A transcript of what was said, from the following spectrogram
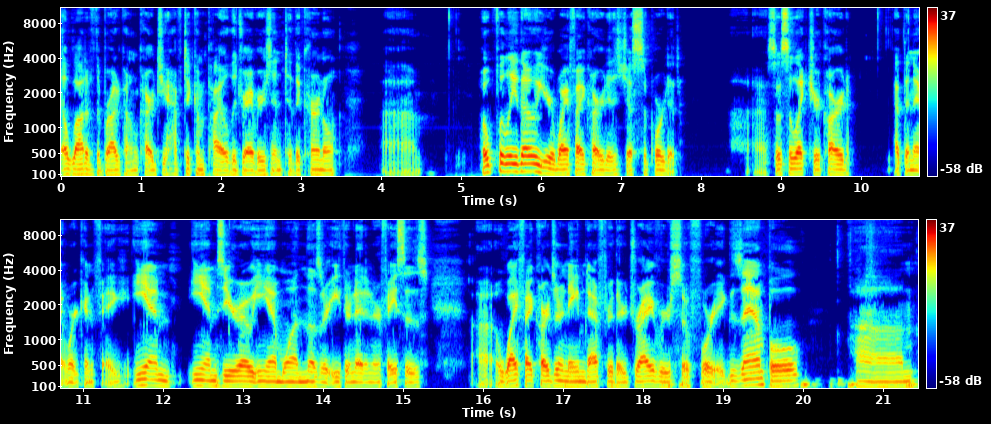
A lot of the Broadcom cards, you have to compile the drivers into the kernel. Um, hopefully, though, your Wi Fi card is just supported. Uh, so select your card at the network config. EM, EM0, EM1, those are Ethernet interfaces. Uh, Wi-Fi cards are named after their drivers. So, for example, um,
